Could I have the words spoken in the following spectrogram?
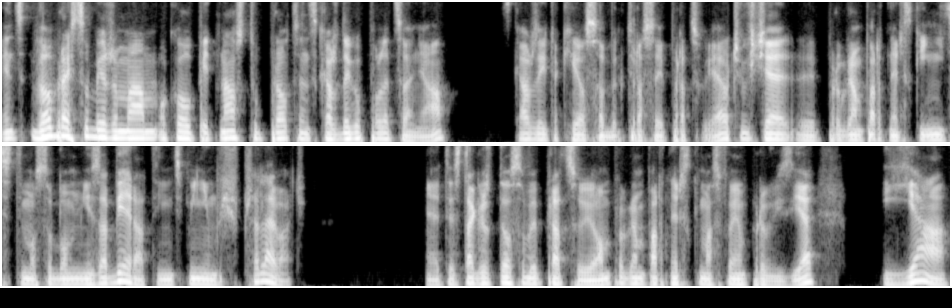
Więc wyobraź sobie, że mam około 15% z każdego polecenia, każdej takiej osoby, która sobie pracuje. Oczywiście y, program partnerski nic tym osobom nie zabiera, ty nic mi nie musisz przelewać. E, to jest tak, że te osoby pracują, program partnerski ma swoją prowizję i ja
